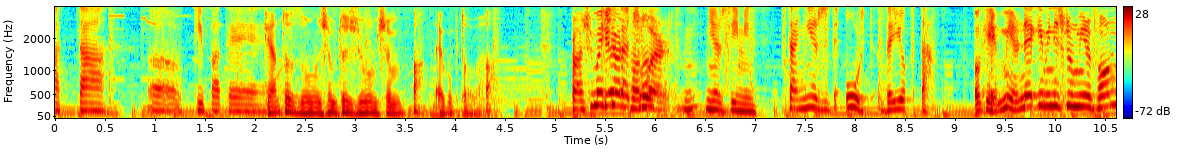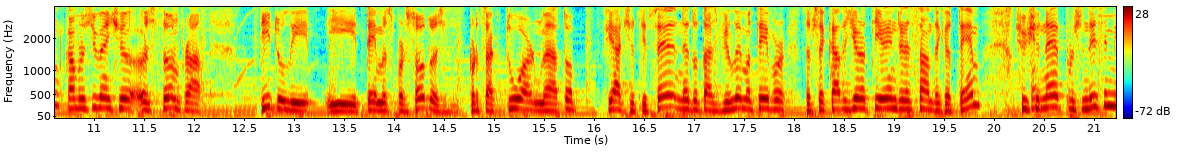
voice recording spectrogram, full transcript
ata uh, tipat që janë të dhunshëm, të zhurmshëm, po. e kuptova. Po. Pra shumë e qartë kanë çuar njerëzimin, këta njerëzit e urtë dhe jo këta. Okej, okay, mirë, ne kemi nisur mirë fon, kam përshtypjen që është thënë pra titulli i temës për sot është përcaktuar me ato fjalë që ti the, ne do ta zhvillojmë më tepër sepse ka edhe gjëra të tjera interesante kjo temë. Kështu që ne përshëndesim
